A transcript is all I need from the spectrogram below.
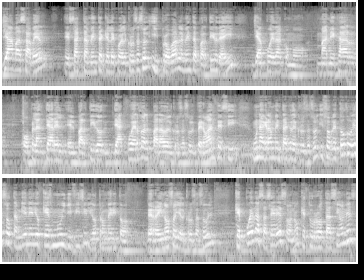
ya va a saber exactamente a qué le juega el Cruz Azul y probablemente a partir de ahí ya pueda como manejar o plantear el, partido de acuerdo al parado del Cruz Azul. Pero antes sí, una gran ventaja del Cruz Azul. Y sobre todo eso también, Helio, que es muy difícil y otro mérito de Reynoso y el Cruz Azul, que puedas hacer eso, ¿no? Que tus rotaciones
